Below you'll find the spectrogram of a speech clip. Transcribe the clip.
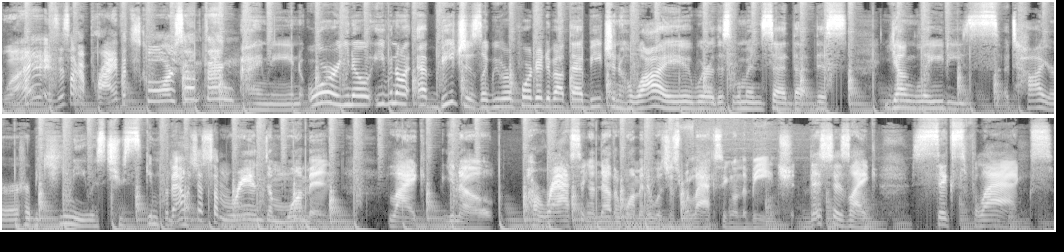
What? Is this like a private school or something? I mean, or, you know, even on, at beaches, like we reported about that beach in Hawaii where this woman said that this young lady's attire, her bikini, was too skimpy. But that was just some random woman, like, you know, harassing another woman who was just relaxing on the beach. This is like Six Flags.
